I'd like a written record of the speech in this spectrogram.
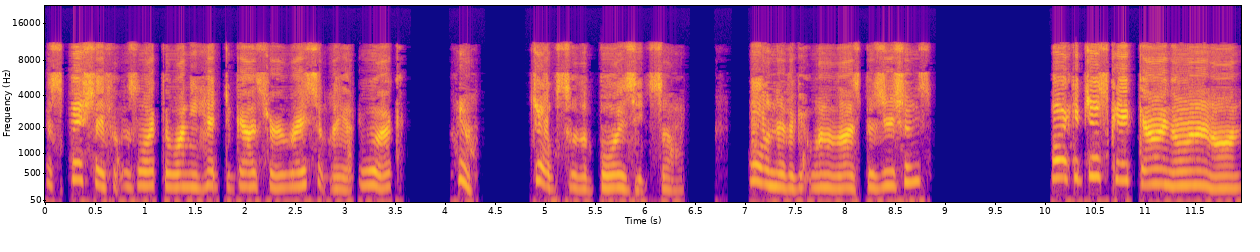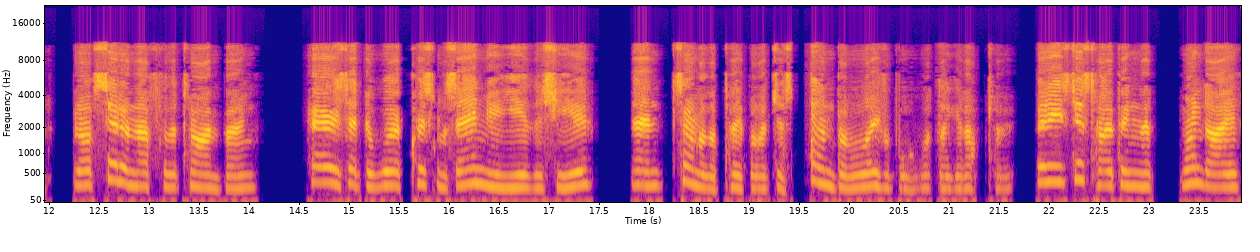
Especially if it was like the one he had to go through recently at work. Jobs for the boys, he'd say. I'll never get one of those positions. I could just keep going on and on, but I've said enough for the time being. Harry's had to work Christmas and New Year this year, and some of the people are just unbelievable what they get up to. But he's just hoping that one day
